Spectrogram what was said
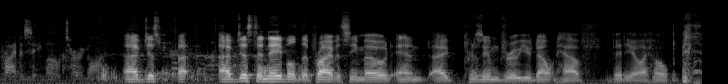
privacy mode turned on. I've just uh, I've just enabled the privacy mode, and I presume Drew, you don't have video. I hope,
